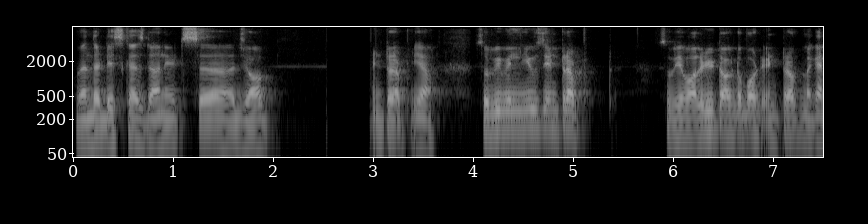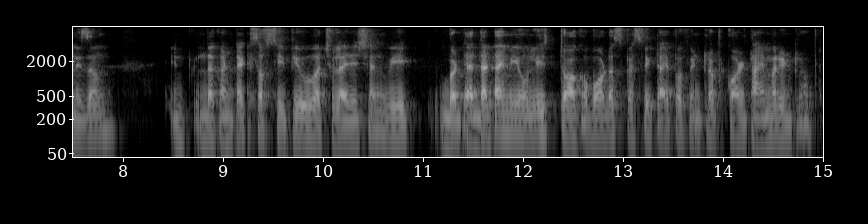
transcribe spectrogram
when the disk has done its uh, job. Interrupt, yeah. So we will use interrupt. So we have already talked about interrupt mechanism in, in the context of CPU virtualization. We but at that time we only talk about a specific type of interrupt called timer interrupt.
